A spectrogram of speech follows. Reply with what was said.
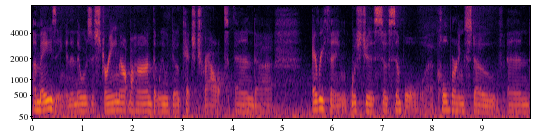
amazing. And then there was a stream out behind that we would go catch trout and. Uh, everything was just so simple a coal burning stove and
